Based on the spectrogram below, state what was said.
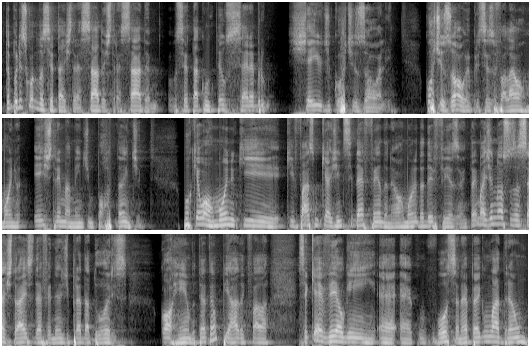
Então por isso quando você está estressado ou estressada, você está com o teu cérebro cheio de cortisol ali. Cortisol, eu preciso falar, é um hormônio extremamente importante porque é o hormônio que, que faz com que a gente se defenda, né? o hormônio da defesa. Então, imagine nossos ancestrais se defendendo de predadores, correndo. Tem até uma piada que fala: você quer ver alguém é, é, com força, né? Pega um ladrão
